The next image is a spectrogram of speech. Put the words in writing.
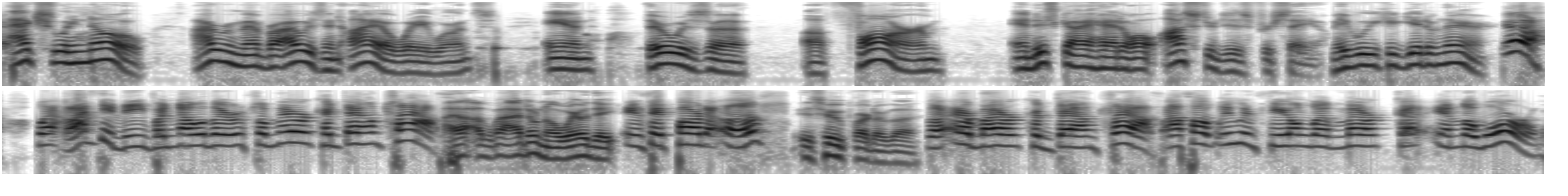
Actually, no. I remember I was in Iowa once, and there was a a farm, and this guy had all ostriches for sale. Maybe we could get him there. Yeah. Well, I didn't even know there's America down south. I, I, I don't know where they Is it part of us? is who part of uh The America down south. I thought we was the only America in the world.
